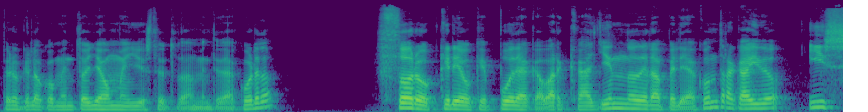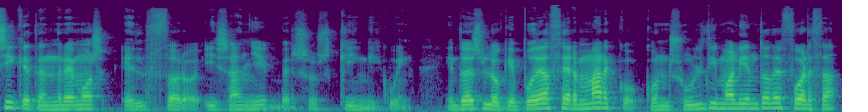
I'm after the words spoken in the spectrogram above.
pero que lo comentó Jaume y yo estoy totalmente de acuerdo. Zoro creo que puede acabar cayendo de la pelea contra Kaido y sí que tendremos el Zoro y Sanji versus King y Queen. Entonces lo que puede hacer Marco con su último aliento de fuerza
